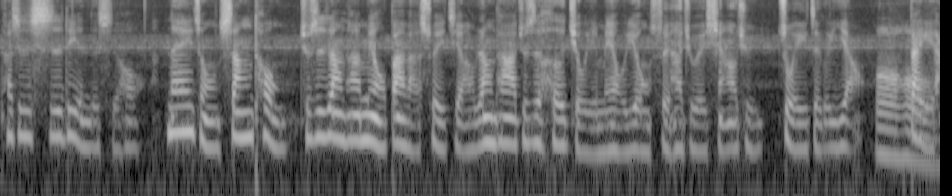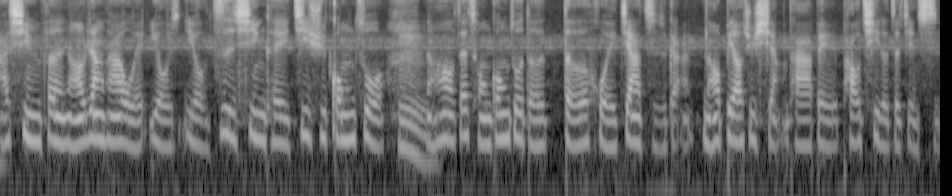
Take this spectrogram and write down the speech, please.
他是失恋的时候。那一种伤痛，就是让他没有办法睡觉，让他就是喝酒也没有用，所以他就会想要去追这个药，带给他兴奋，然后让他为有有自信，可以继续工作，嗯，然后再从工作得得回价值感，然后不要去想他被抛弃了这件事。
